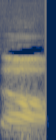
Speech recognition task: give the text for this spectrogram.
Oh.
